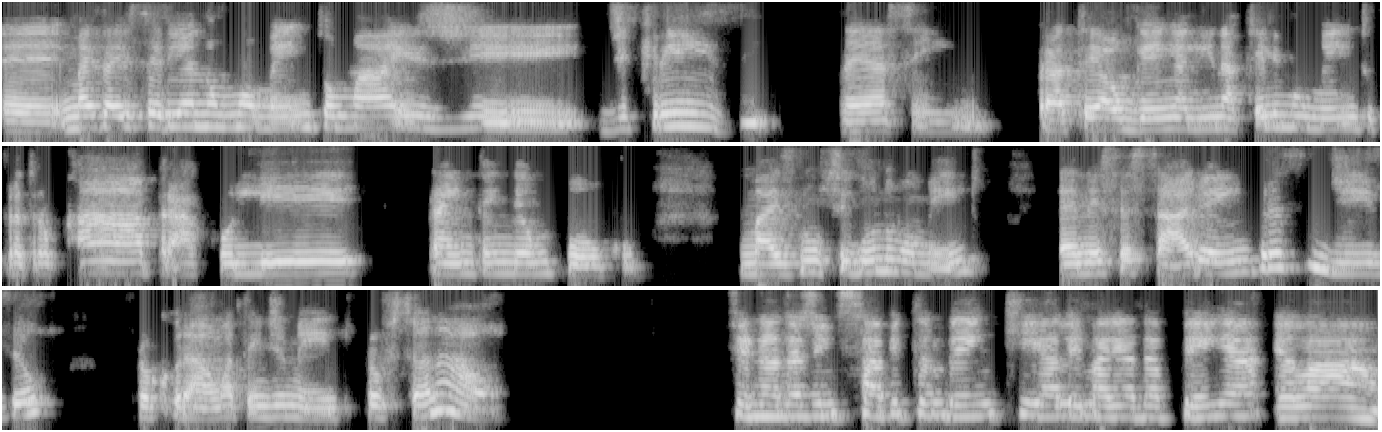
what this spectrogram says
É, mas aí seria num momento mais de, de crise, né, assim, para ter alguém ali naquele momento para trocar, para acolher, para entender um pouco. Mas num segundo momento, é necessário, é imprescindível procurar um atendimento profissional. Fernanda, a gente sabe também que a Lei Maria da Penha, ela,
